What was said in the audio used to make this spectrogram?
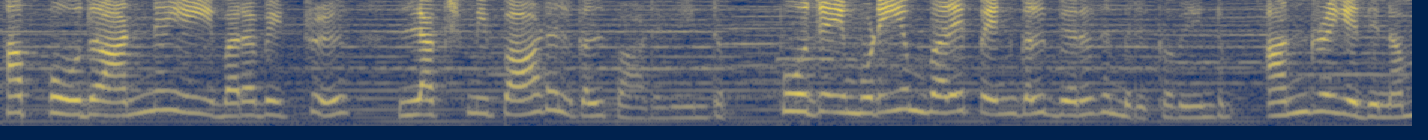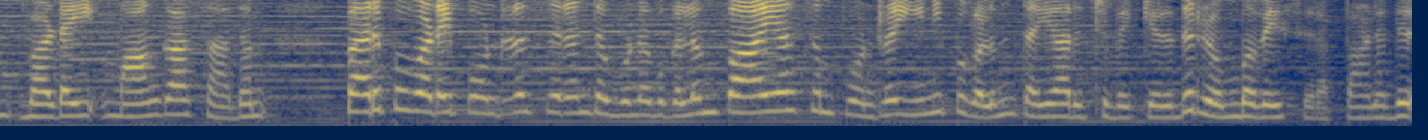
அப்போது அன்னையை வரவேற்று லக்ஷ்மி பாடல்கள் பாட வேண்டும். பூஜை முடியும் வரை பெண்கள் விரதம் இருக்க வேண்டும். அன்றைய தினம் வடை மாங்காய் சாதம் பருப்பு வடை போன்ற சிறந்த உணவுகளும் பாயாசம் போன்ற இனிப்புகளும் தயாரித்து வைக்கிறது ரொம்பவே சிறப்பானது.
